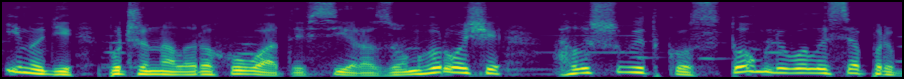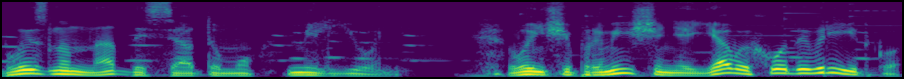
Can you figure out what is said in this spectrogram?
іноді починали рахувати всі разом гроші, але швидко стомлювалися приблизно на десятому мільйоні. В інші приміщення я виходив рідко,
